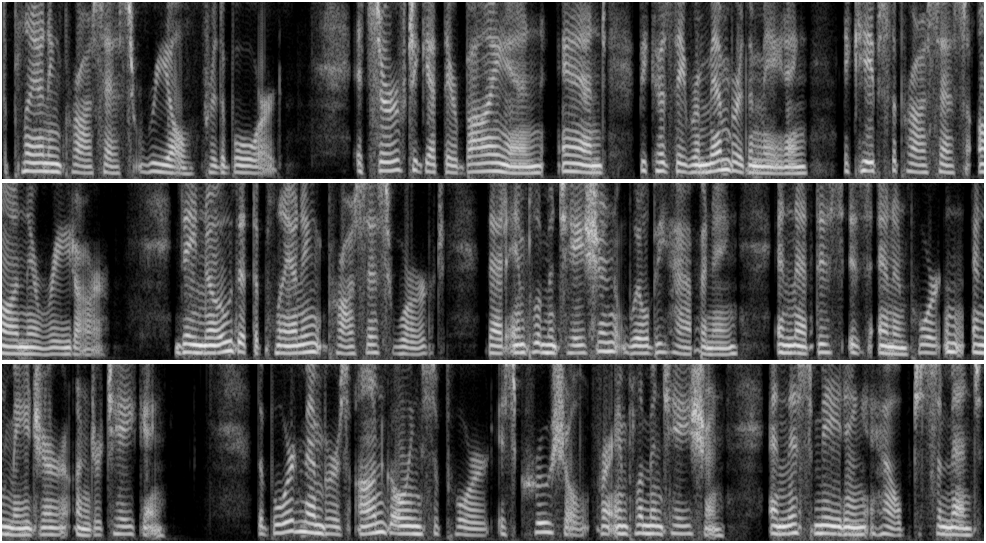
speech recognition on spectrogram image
the planning process real for the board. It served to get their buy in, and because they mm-hmm. remember the meeting, it keeps the process on their radar. They know that the planning process worked, that implementation will be happening, and that this is an important and major undertaking. The board members' ongoing support is crucial for implementation, and this meeting helped cement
